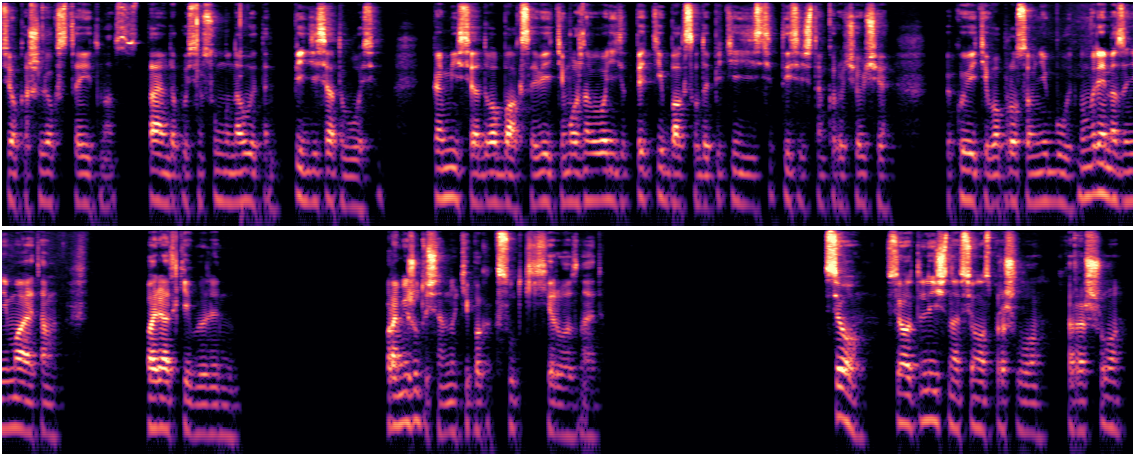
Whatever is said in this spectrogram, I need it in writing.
Все, кошелек стоит у нас. Ставим, допустим, сумму на вы, там 58. Комиссия 2 бакса. Видите, можно выводить от 5 баксов до 50 тысяч. Там, короче, вообще как вы видите, вопросов не будет. Ну, время занимает там порядки, блин, промежуточно, ну, типа как сутки, хер его знает. Все, все отлично, все у нас прошло хорошо.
